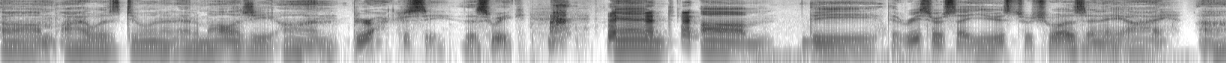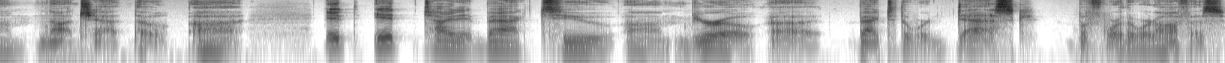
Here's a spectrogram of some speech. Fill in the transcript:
um, I was doing an etymology on bureaucracy this week, and um, the the resource I used, which was an AI, um, not chat though, uh, it it tied it back to um, bureau, uh, back to the word desk before the word office,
